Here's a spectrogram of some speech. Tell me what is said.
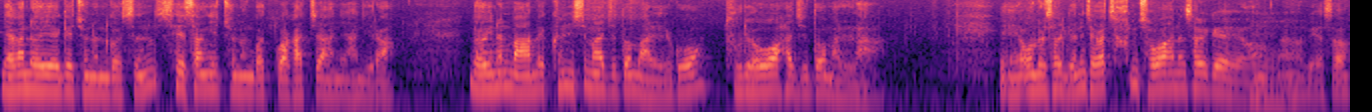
내가 너희에게 주는 것은 세상이 주는 것과 같지 아니하니라. 너희는 마음에 근심하지도 말고 두려워하지도 말라. 예, 오늘 설교는 제가 참 좋아하는 설교예요. 어, 그래서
